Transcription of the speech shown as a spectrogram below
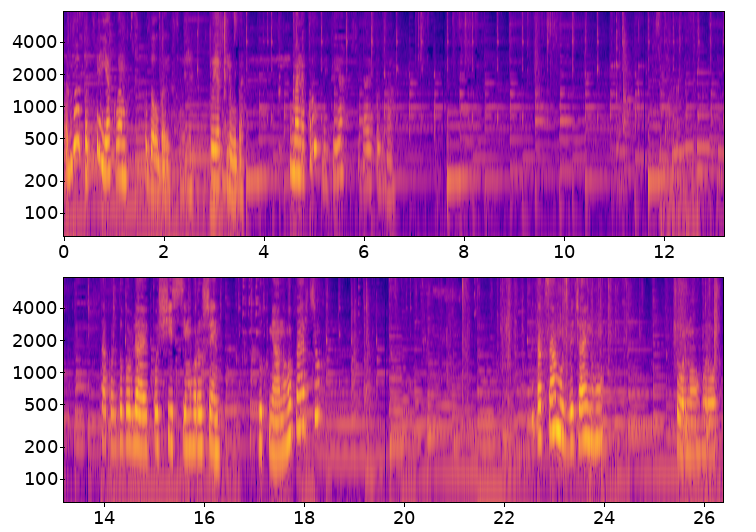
По два, по три, як вам подобається вже, хто як любить. У мене крупний, то я кидаю по два. Також додаю по 6-7 горошин духмяного перцю. І так само звичайного чорного горошку.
